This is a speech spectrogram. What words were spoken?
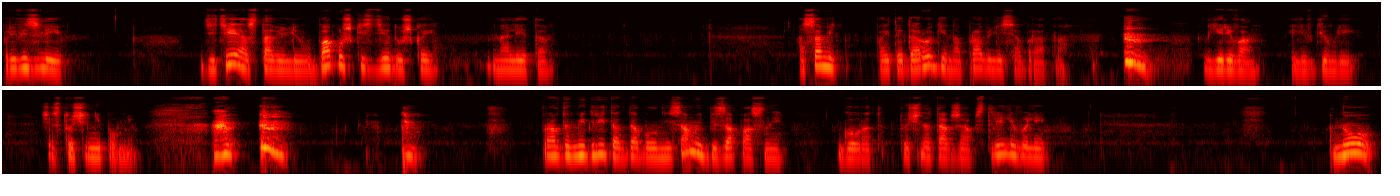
привезли детей, оставили у бабушки с дедушкой на лето. А сами по этой дороге направились обратно в Ереван или в Гюмри. Сейчас точно не помню. Правда, Мигри тогда был не самый безопасный город. Точно так же обстреливали. Но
